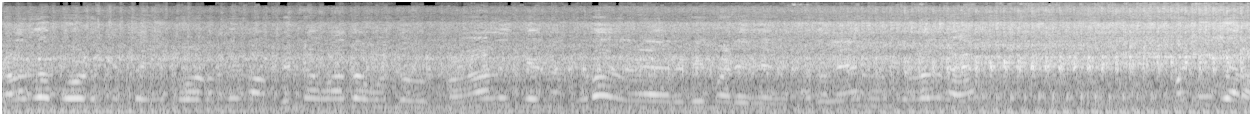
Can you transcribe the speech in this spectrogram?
ಕಳೆದ ಬೋರ್ಡ್ಗಿಂತ ಈ ಬೋರ್ಡಲ್ಲಿ ನಾವು ಭಿನ್ನವಾದ ಒಂದು ಪ್ರಣಾಳಿಕೆಯನ್ನು ಕೂಡ ರೆಡಿ ಮಾಡಿದ್ದೇವೆ ಅದರಲ್ಲಿ ಏನು ಅಂತ ಹೇಳಿದ್ರೆ ಬಡ್ಡಿ ದರ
